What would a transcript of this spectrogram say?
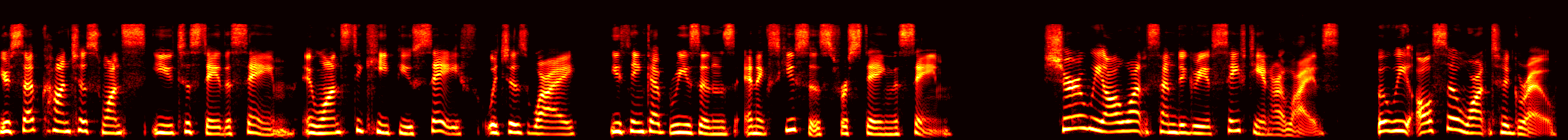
Your subconscious wants you to stay the same. It wants to keep you safe, which is why you think up reasons and excuses for staying the same. Sure, we all want some degree of safety in our lives, but we also want to grow.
